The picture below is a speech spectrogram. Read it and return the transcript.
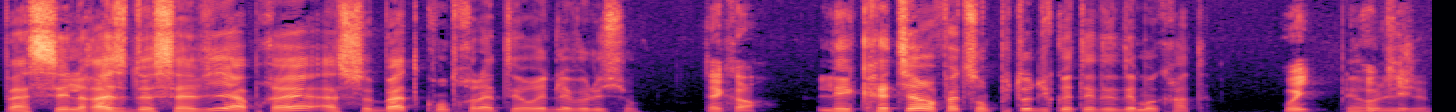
passer le reste de sa vie après à se battre contre la théorie de l'évolution. D'accord. Les chrétiens, en fait, sont plutôt du côté des démocrates, Oui. les religieux.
